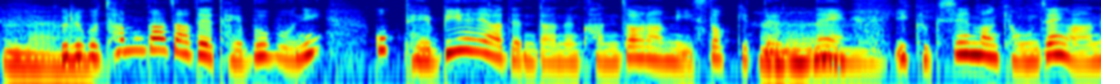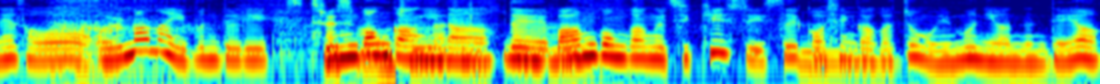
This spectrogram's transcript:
네. 그리고 참가자들 대부분이 꼭 데뷔해야 된다는 간절함이 있었기 때문에 음. 이 극심한 경쟁 안에서 얼마나 이분들이 몸 건강이나 네, 음. 마음 건강을 지킬 수 있을 음. 것인가가 좀 의문이었는데요.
